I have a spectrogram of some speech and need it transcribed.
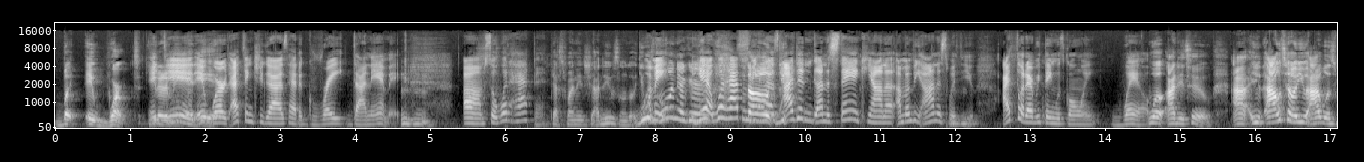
but it worked. You It know did. what I mean? It, did. worked. I think you guys had a great dynamic. Um, so what happened? That's funny. I knew he was gonna go. You was I mean, going there, girl. yeah. What happened? So because you- I didn't understand, Kiana. I'm gonna be honest with you. I thought everything was going well. Well, I did too. I, I'll tell you, I was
